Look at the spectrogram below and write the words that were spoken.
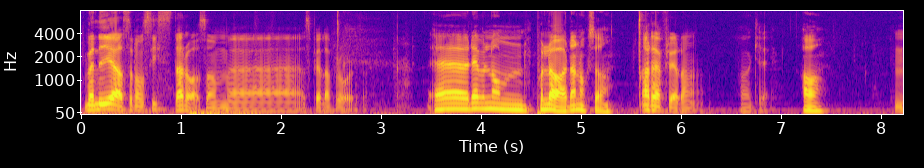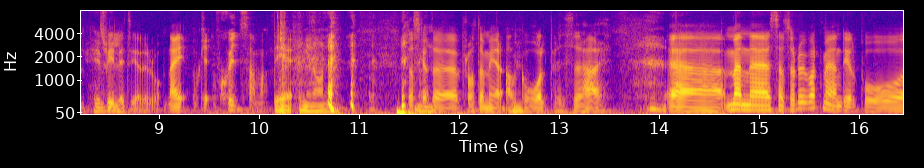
men ni är alltså de sista då som eh, spelar för året? Eh, det är väl någon på lördagen också. Ja, det är fredagen. Okej. Ja, Mm. Hur billigt är det då? Nej, okej, skitsamma. det är ingen aning. Jag ska inte prata mer alkoholpriser här. Eh, men eh, sen så har du varit med en del på,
